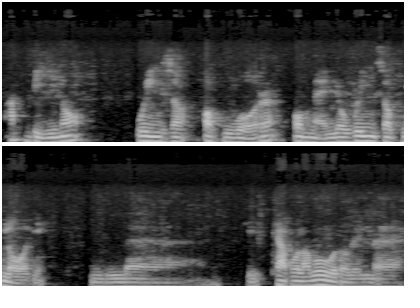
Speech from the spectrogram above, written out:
abbino Wings of War, o meglio Wings of Glory, il, il capolavoro del,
